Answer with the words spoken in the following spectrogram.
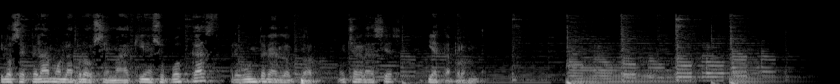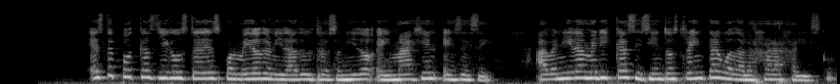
y los esperamos la próxima aquí en su podcast Pregúntele al doctor. Muchas gracias y hasta pronto. Podcast llega a ustedes por medio de Unidad de Ultrasonido e Imagen SC, Avenida América 630, Guadalajara, Jalisco.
